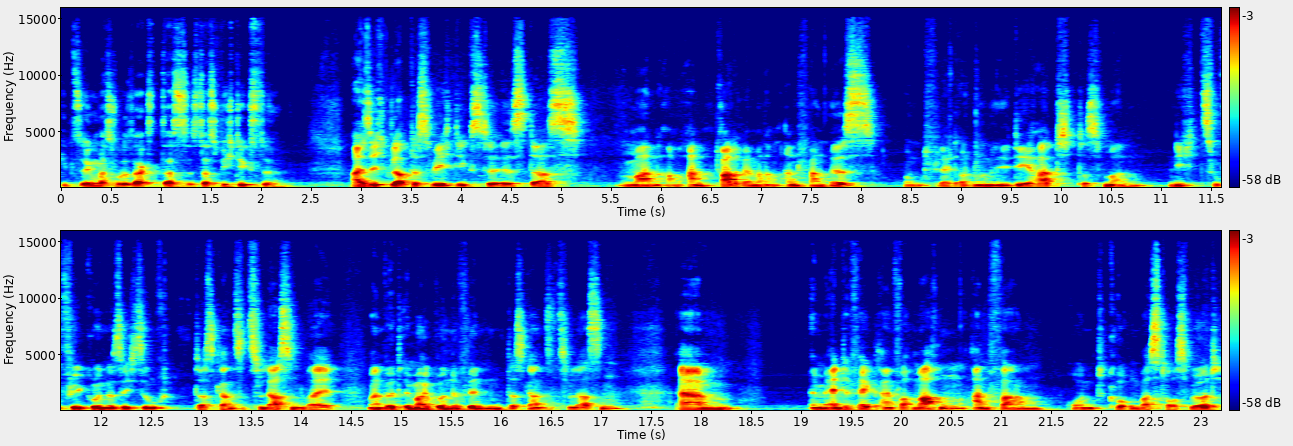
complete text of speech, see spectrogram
Gibt es irgendwas, wo du sagst, das ist das Wichtigste? Also ich glaube, das Wichtigste ist, dass man am An gerade wenn man am Anfang ist und vielleicht auch nur eine Idee hat, dass man nicht zu viel Gründe sich sucht, das Ganze zu lassen, weil man wird immer Gründe finden, das Ganze zu lassen. Ähm, Im Endeffekt einfach machen, anfangen und gucken, was draus wird.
